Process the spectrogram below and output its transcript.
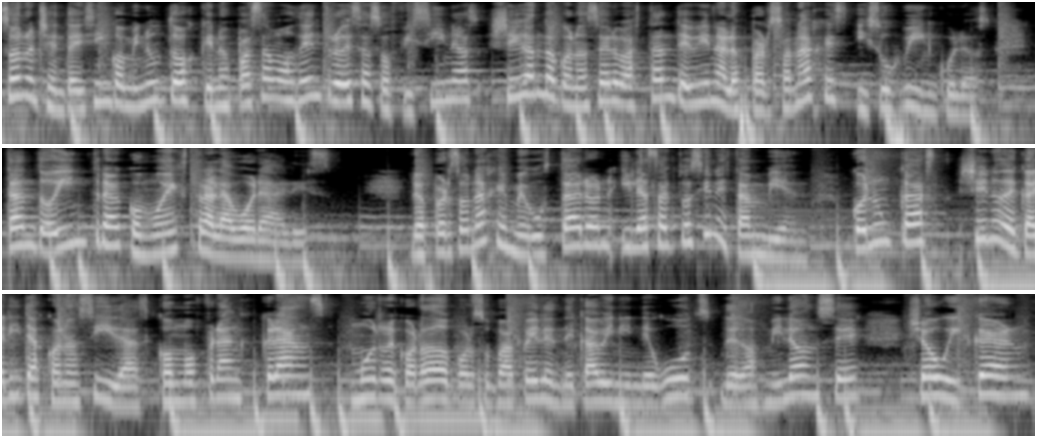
Son 85 minutos que nos pasamos dentro de esas oficinas, llegando a conocer bastante bien a los personajes y sus vínculos, tanto intra como extralaborales. Los personajes me gustaron y las actuaciones también, con un cast lleno de caritas conocidas, como Frank Kranz, muy recordado por su papel en The Cabin in the Woods de 2011, Joey Kern,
